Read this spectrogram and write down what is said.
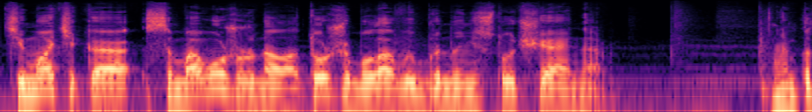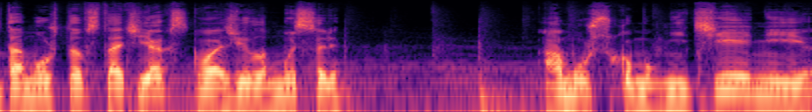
Тематика самого журнала тоже была выбрана не случайно, потому что в статьях сквозила мысль о мужском угнетении,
